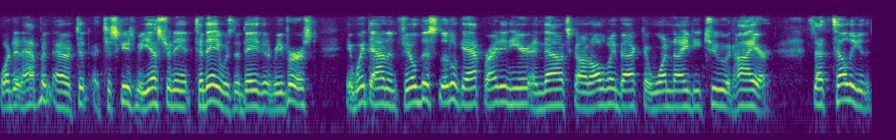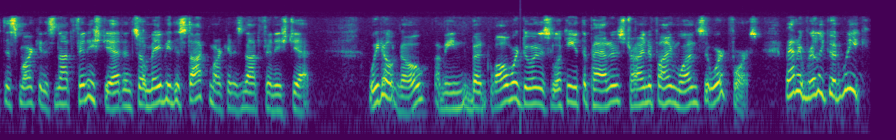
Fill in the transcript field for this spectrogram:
what had happened? Uh, to, excuse me, yesterday, and today was the day that it reversed. It went down and filled this little gap right in here, and now it's gone all the way back to 192 and higher. So that's telling you that this market is not finished yet, and so maybe the stock market is not finished yet. We don't know. I mean, but all we're doing is looking at the patterns, trying to find ones that work for us. We had a really good week.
